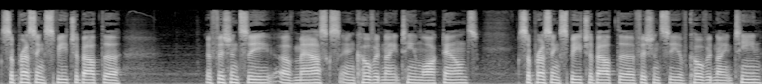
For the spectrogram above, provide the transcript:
suppressing speech about the efficiency of masks and COVID 19 lockdowns, suppressing speech about the efficiency of COVID 19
